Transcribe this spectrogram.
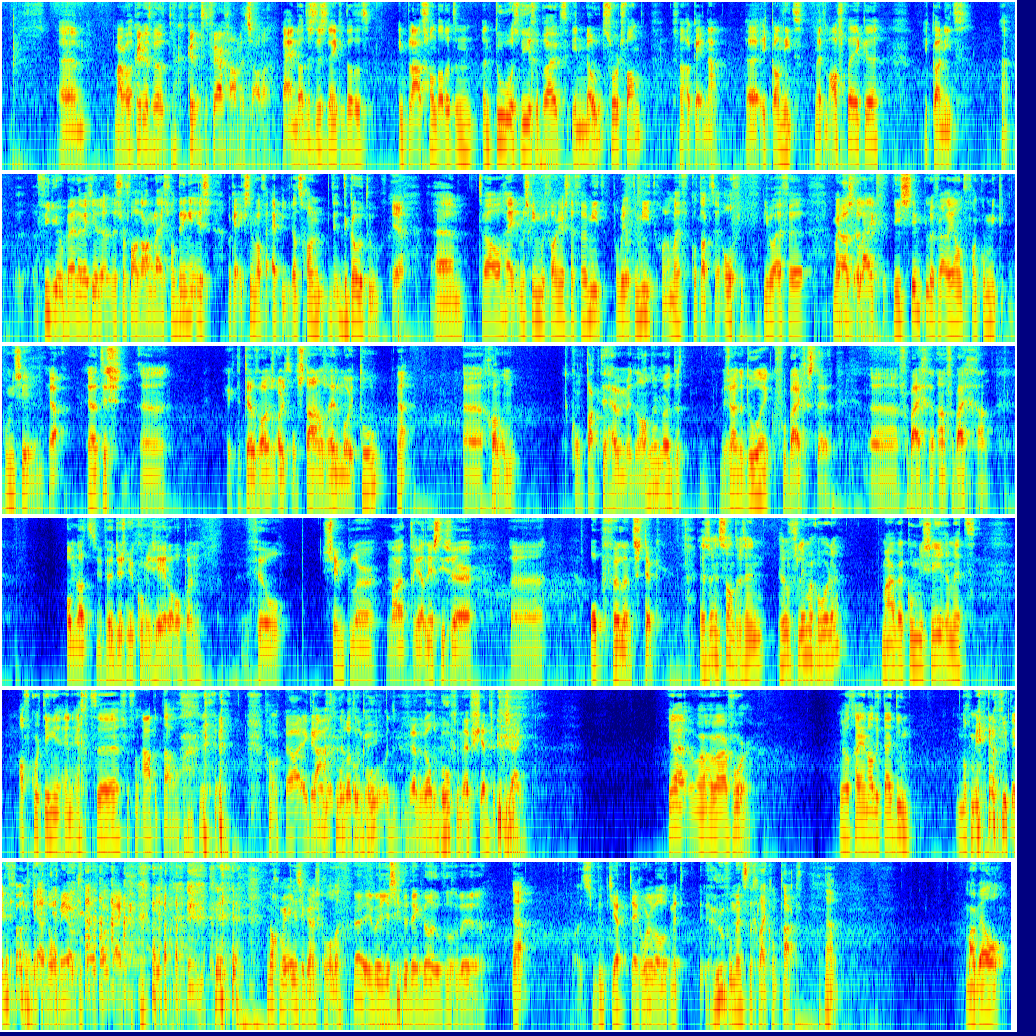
Ehm, maar we kunnen het wel we kunnen te ver gaan met z'n allen. ja, en dat is dus denk ik dat het in plaats van dat het een, een tool is die je gebruikt in nood, soort van. Dus van oké, nou, eh, ik kan niet met hem afspreken. Ik kan niet nou, video bellen, weet je. Een soort van ranglijst van dingen is... Oké, ik stuur hem wel even appie. Dat is gewoon de, de go-to. Ja. Ehm, terwijl, hey, misschien moet je gewoon eerst even meet, proberen te meeten. Gewoon om even contact te hebben. Of je wil even... Maar Ja, het is gelijk die simpele variant van communiceren. Ja, ja het is. eh, kijk, de telefoon is ooit ontstaan als een hele mooie tool. Ja. Eh, gewoon om contact te hebben met een ander. Maar dat, we zijn de doel denk ik voorbij, eh, voorbij aan voorbij gegaan. Omdat we dus nu communiceren op een veel simpeler, materialistischer, eh, opvullend stuk. Dat is wel interessant. We zijn heel veel slimmer geworden. Maar we communiceren met afkortingen en echt eh, een soort van apentaal. Gewoon, Ja, ik denk Ja, omdat, we hebben wel de behoefte om efficiënter te zijn. ja, waar, waarvoor? Wat ga je in al die tijd doen? Nog meer op je telefoon Ja, kijken? nog meer op je telefoon kijken. Nog meer Instagram scrollen. Ja, je, je ziet er denk ik wel heel veel gebeuren. Ja. Het is- want je hebt tegenwoordig wel met heel veel mensen tegelijk contact. ja. Maar wel,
